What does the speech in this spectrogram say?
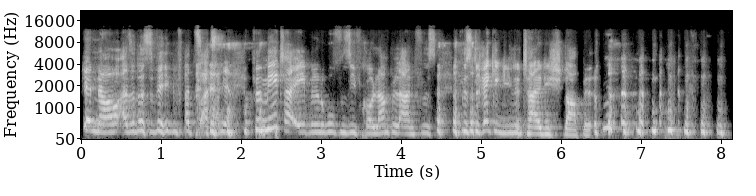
Genau, also deswegen verzeihen mir. Für Metaebenen rufen Sie Frau Lampel an, fürs, fürs dreckige Detail die Stapel.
